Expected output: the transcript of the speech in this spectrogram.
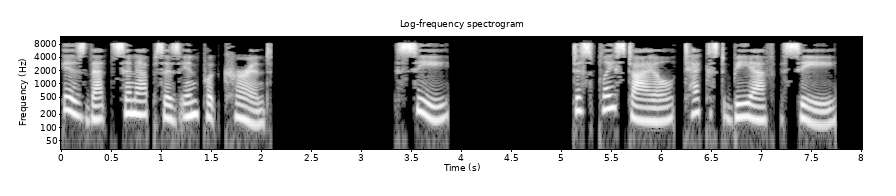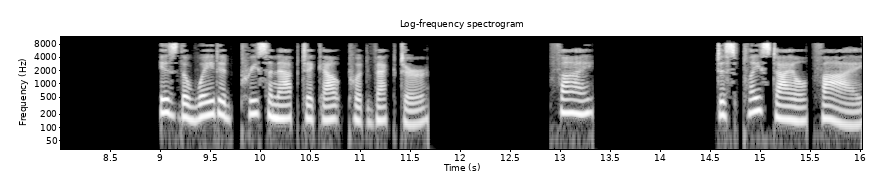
is that synapse's input current c display style text bf c is the weighted presynaptic output vector phi display style phi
